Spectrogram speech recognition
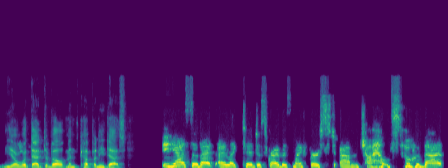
you know what that development company does. Yeah, so that I like to describe as my first um, child. So that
